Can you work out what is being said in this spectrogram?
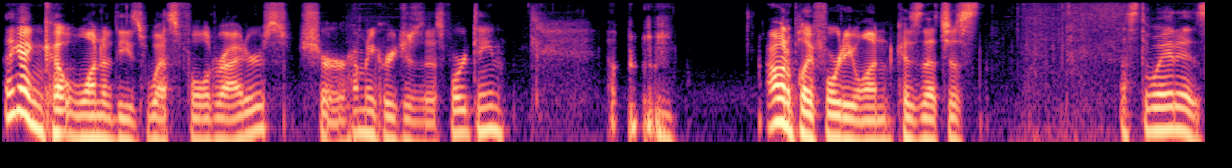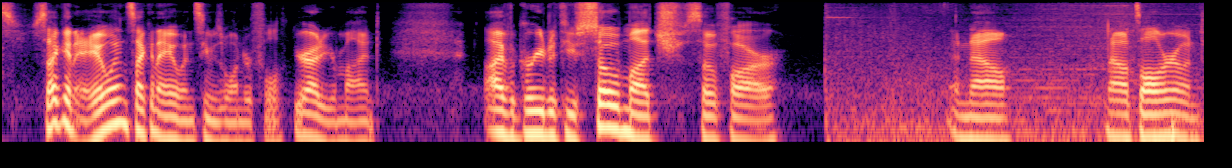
think I can cut one of these Westfold riders. Sure. How many creatures is this? 14? I want to play 41 because that's just that's the way it is. Second Eowyn? Second Eowyn seems wonderful. You're out of your mind. I've agreed with you so much so far. And now, now it's all ruined.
